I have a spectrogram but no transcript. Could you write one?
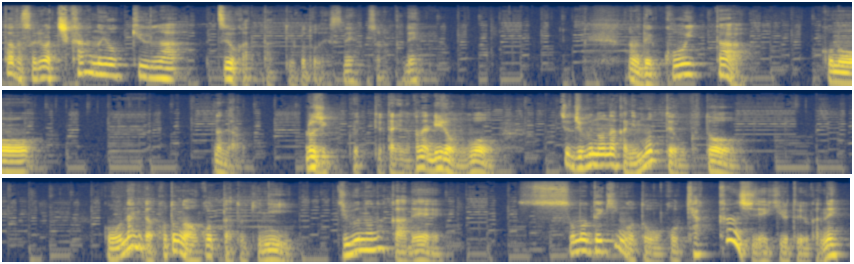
ただそれは力の欲求が強かったっていうことですねおそらくね。なのでこういったこのなんだろうロジックって言ったらいいのかな？理論を一応自分の中に持っておくとこう何かことが起こった時に自分の中でその出来事をこう客観視できるというかね。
